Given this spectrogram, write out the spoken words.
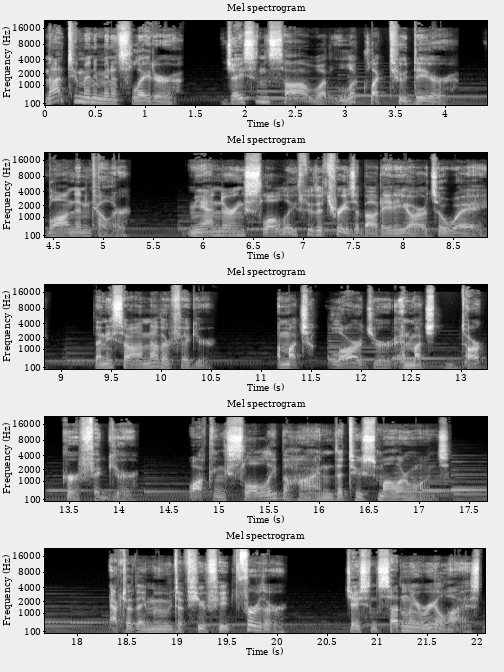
Not too many minutes later, Jason saw what looked like two deer blonde in color, meandering slowly through the trees about 80 yards away. Then he saw another figure, a much larger and much darker figure, walking slowly behind the two smaller ones. After they moved a few feet further, Jason suddenly realized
